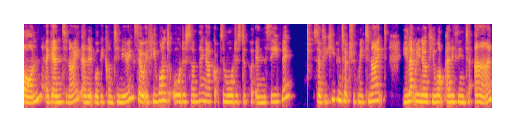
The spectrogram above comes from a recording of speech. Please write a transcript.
on again tonight and it will be continuing. So if you want to order something, I've got some orders to put in this evening. So if you keep in touch with me tonight, you let me know if you want anything to add.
